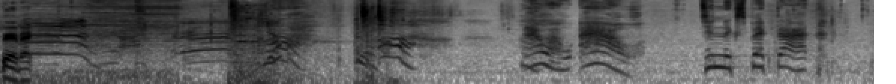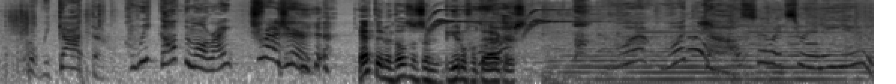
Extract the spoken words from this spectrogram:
Bear back. Expect that. But we got them. We got them all right! Treasure! yeah, have to those are some beautiful daggers. What? What the? So it's really you.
